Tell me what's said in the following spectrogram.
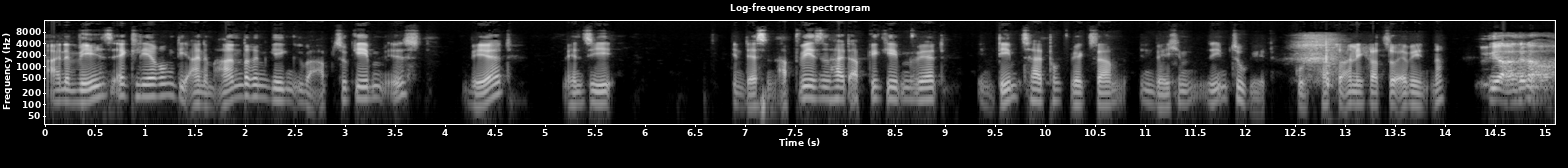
eine Willenserklärung, die einem anderen gegenüber abzugeben ist, wird, wenn sie in dessen Abwesenheit abgegeben wird, in dem Zeitpunkt wirksam, in welchem sie ihm zugeht. Gut, hast du eigentlich gerade so erwähnt, ne? Ja, genau.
